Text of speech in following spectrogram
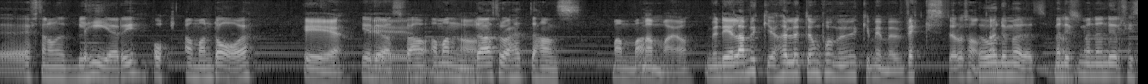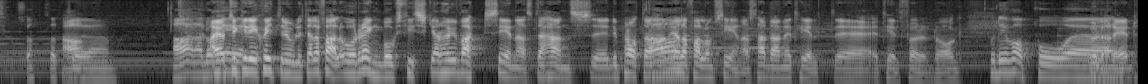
eh, efternamnet Bleheri och Amandae är, är deras. För Amanda ja. tror jag hette hans mamma. mamma ja. Men det är mycket, höll inte hon på med mycket mer med växter och sånt? Jo, det är möjligt. Men, det, men en del fisk också. Så att, Ja. Ja. Ja, jag är- tycker det är skitroligt i alla fall. Och regnbågsfiskar har ju varit senaste hans, eh, det pratade Ja. han i alla fall om senast. Hade han ett helt, eh, ett helt föredrag. Och det var på eh, Ullared,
